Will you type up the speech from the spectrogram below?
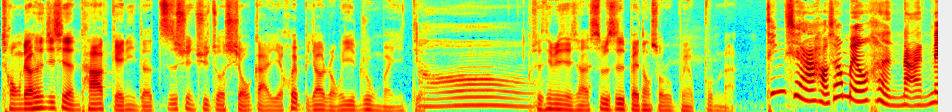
从、嗯、聊天机器人它给你的资讯去做修改，也会比较容易入门一点。哦，所以听听起来是不是被动收入没有不难？听起来好像没有很难呢。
